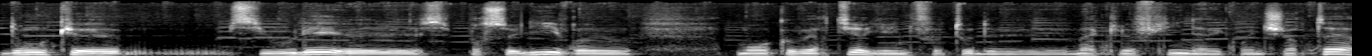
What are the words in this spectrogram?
Donc, euh, si vous voulez, pour ce livre, mon couverture, il y a une photo de McLaughlin avec Wayne Shorter.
